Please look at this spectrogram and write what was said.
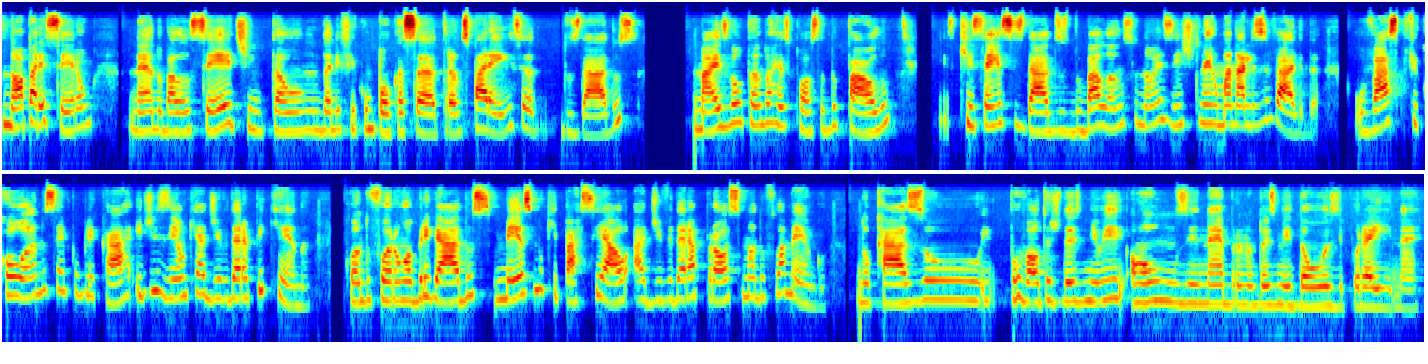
não apareceram né, no balancete, então danifica um pouco essa transparência dos dados. Mas voltando à resposta do Paulo, que sem esses dados do balanço não existe nenhuma análise válida. O Vasco ficou anos sem publicar e diziam que a dívida era pequena. Quando foram obrigados, mesmo que parcial, a dívida era próxima do Flamengo. No caso, por volta de 2011, né, Bruno? 2012, por aí, né?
